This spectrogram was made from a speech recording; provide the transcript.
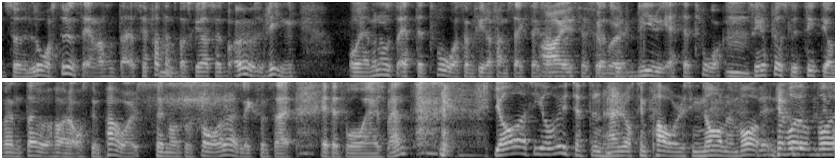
så låste den sig eller sånt där, så jag fattade inte vad jag skulle göra, så jag bara, "Ö, ring. Och även om det står 112 och sen 4, 5, 6, 6, Ja, 6, just det, så så, så det. blir det ju 112. Så helt plötsligt sitter jag och väntar och hör Austin Powers, så är det någon som svarar liksom så här 112, vad är det som hänt? Ja, alltså jag var ute efter den här Austin Power-signalen. Vad, Nej, men vad, det- det vad var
